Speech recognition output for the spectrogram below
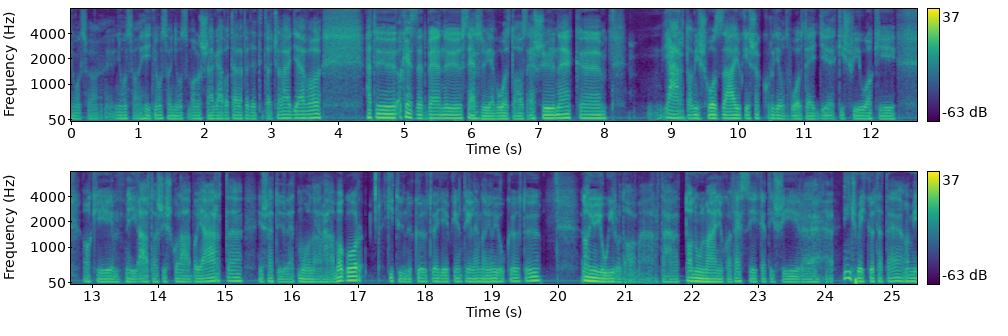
87-88 magasságába telepedett itt a családjával. Hát ő a kezdetben ő szerzője volt az esőnek, jártam is hozzájuk, és akkor ugye ott volt egy kisfiú, aki, aki még általános iskolába járt, és hát ő lett Molnár Hámagor, kitűnő költő egyébként, tényleg nagyon jó költő, nagyon jó irodalmár, tehát tanulmányokat, eszéket is ír. Nincs még kötete, ami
